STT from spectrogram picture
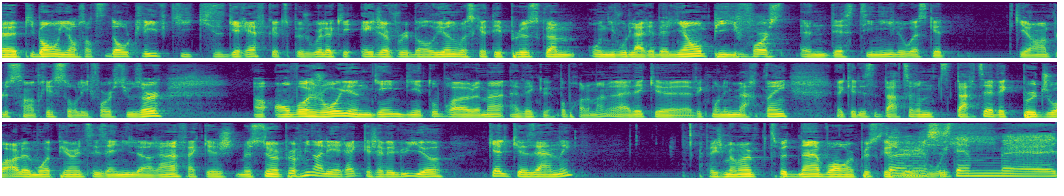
Euh, Puis bon, ils ont sorti d'autres livres qui, qui se greffent que tu peux jouer, là, qui est Age of Rebellion, où est-ce que t'es plus comme au niveau de la rébellion, puis Force and Destiny, là, où est-ce que qui est vraiment plus centré sur les Force users. Euh, On va jouer une game bientôt, probablement, avec, pas probablement, là, avec, euh, avec mon ami Martin, euh, qui a décidé de partir une petite partie avec peu de joueurs, là, moi puis un de ses amis, Laurent. Fait que je me suis un peu remis dans les règles que j'avais lues il y a quelques années. Fait que je me mets un petit peu dedans, voir un peu ce que C'est je veux un jouer. système euh,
